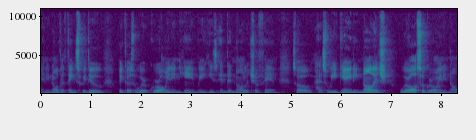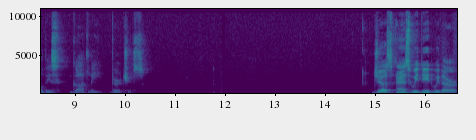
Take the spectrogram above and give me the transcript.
and in all the things we do because we're growing in Him, in His in the knowledge of Him. So as we gain in knowledge, we're also growing in all these godly virtues. Just as we did with our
